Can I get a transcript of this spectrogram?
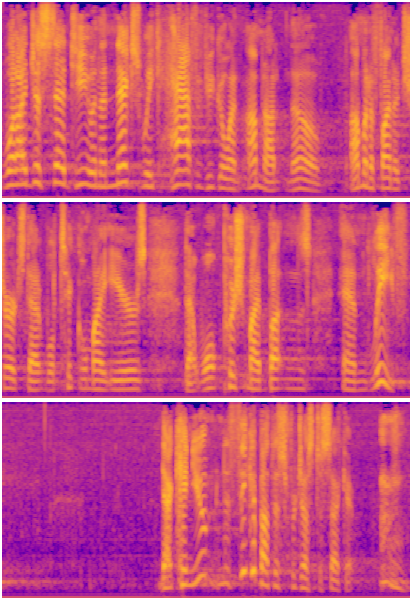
what I just said to you, and the next week, half of you going, I'm not, no, I'm going to find a church that will tickle my ears, that won't push my buttons, and leave. Now, can you think about this for just a second?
